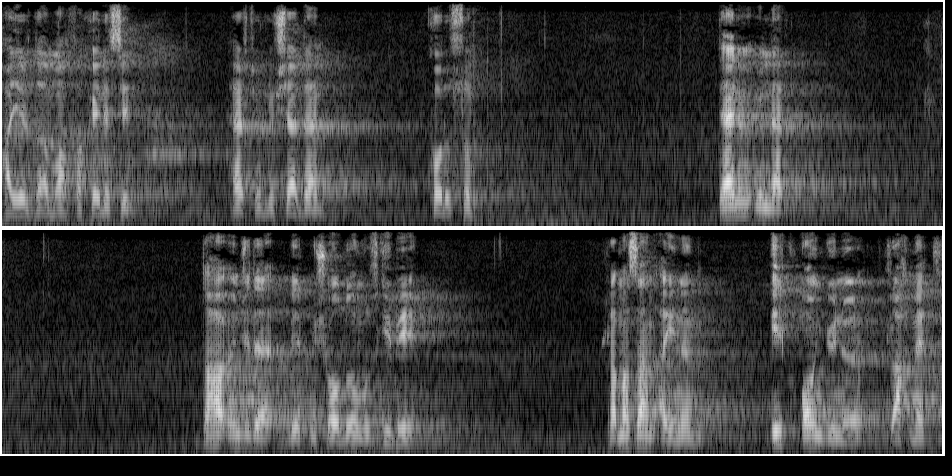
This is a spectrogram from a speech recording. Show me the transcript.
hayırda muvaffak eylesin, her türlü şerden korusun. Değerli müminler, daha önce de belirtmiş olduğumuz gibi Ramazan ayının ilk 10 günü rahmet,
